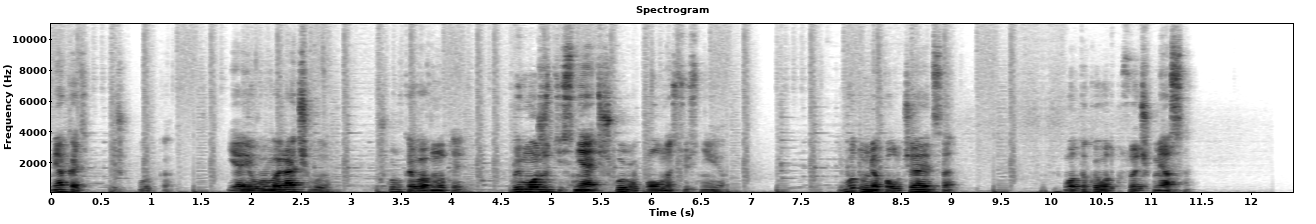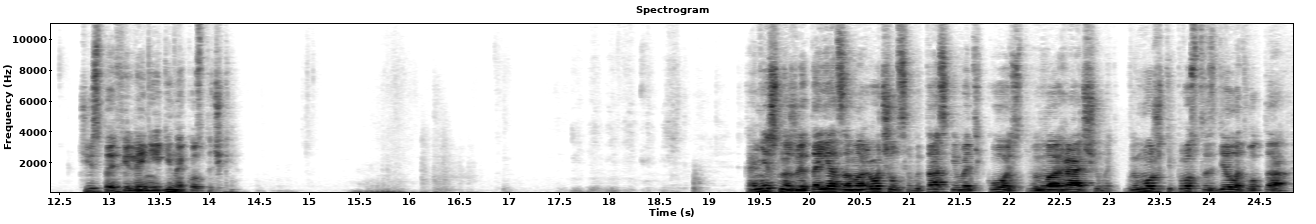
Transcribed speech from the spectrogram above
Мякоть и шкурка. Я ее выворачиваю шкуркой вовнутрь. Вы можете снять шкуру полностью с нее. И вот у меня получается вот такой вот кусочек мяса. Чистое филе, не единой косточки. Конечно же, это я заморочился вытаскивать кость, выворачивать. Вы можете просто сделать вот так.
